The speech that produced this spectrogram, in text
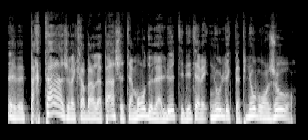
euh, partage avec Robert Lepage cet amour de la lutte. Il est avec nous. Luc Papineau, bonjour.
